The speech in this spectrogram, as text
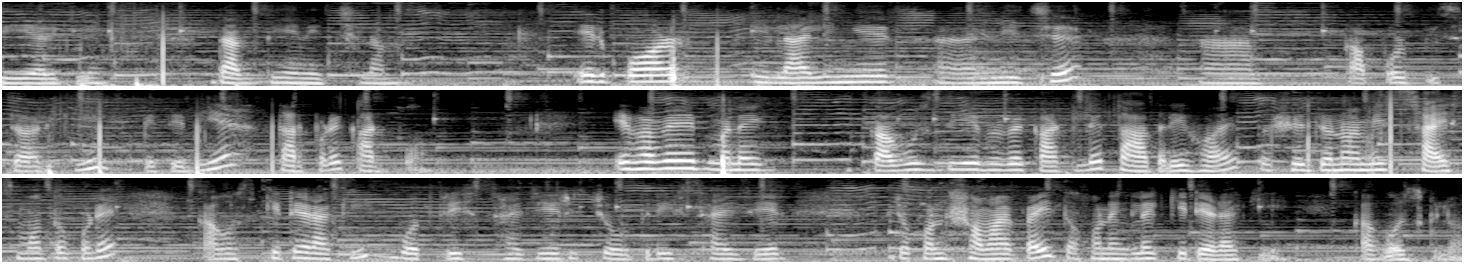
দিয়ে আর কি দাগ দিয়ে নিচ্ছিলাম। এরপর এই লাইলিংয়ের নিচে কাপড় পিসটা আর কি পেতে দিয়ে তারপরে কাটবো। এভাবে মানে কাগজ দিয়ে এভাবে কাটলে তাড়াতাড়ি হয়। তো সেজন্য আমি সাইজ মতো করে কাগজ কেটে রাখি। বত্রিশ সাইজের চৌত্রিশ সাইজের যখন সময় পাই তখন এগুলো কেটে রাখি কাগজগুলো।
